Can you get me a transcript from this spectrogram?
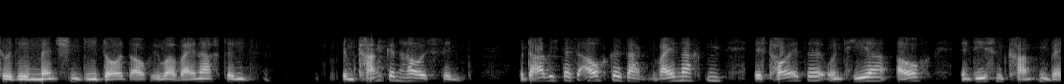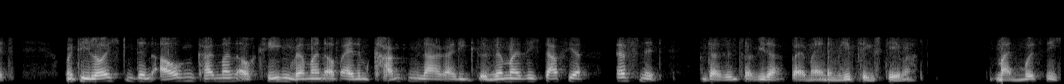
zu den Menschen, die dort auch über Weihnachten im Krankenhaus sind. Und da habe ich das auch gesagt. Weihnachten ist heute und hier auch in diesem Krankenbett. Und die leuchtenden Augen kann man auch kriegen, wenn man auf einem Krankenlager liegt und wenn man sich dafür öffnet, und da sind wir wieder bei meinem Lieblingsthema. Man muss sich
